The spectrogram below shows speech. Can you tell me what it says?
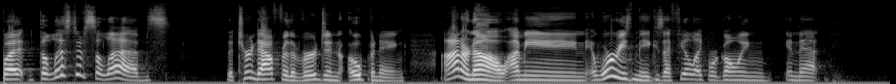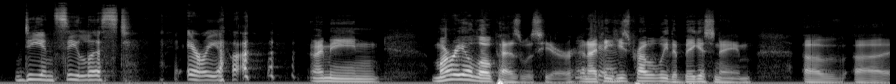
But the list of celebs that turned out for the Virgin opening, I don't know. I mean, it worries me because I feel like we're going in that D and C list area. I mean, Mario Lopez was here, and I think he's probably the biggest name of uh,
